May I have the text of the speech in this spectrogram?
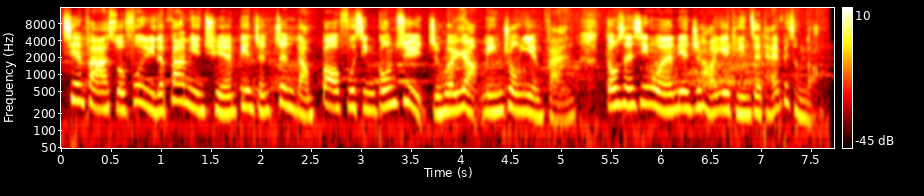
宪法所赋予的罢免权变成政党。报复性工具只会让民众厌烦。东森新闻，练志豪、叶婷在台北报道。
